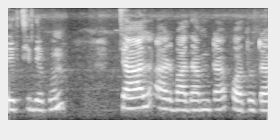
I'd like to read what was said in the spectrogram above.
দেখছি, দেখুন, চাল আর বাদামটা কতটা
